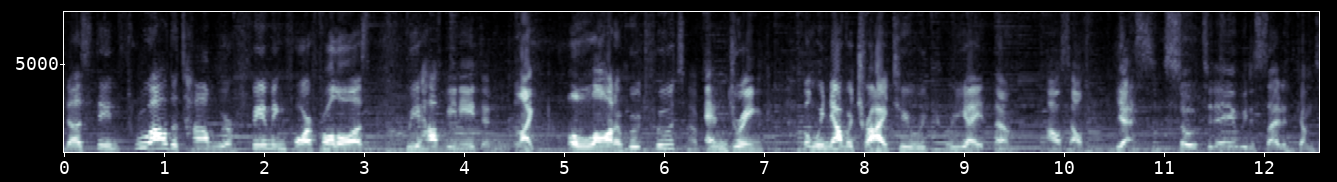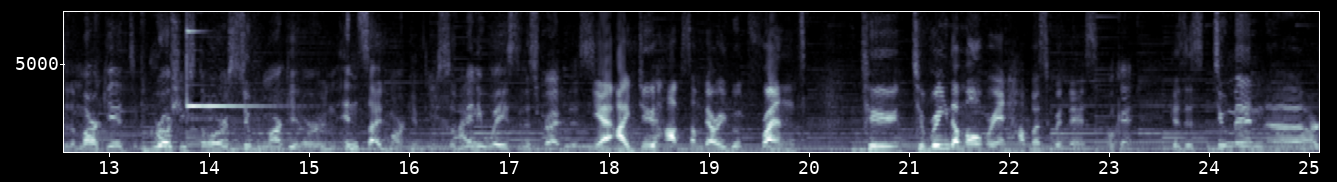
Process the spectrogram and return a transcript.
Dustin, throughout the time we are filming for our followers, we have been eating like a lot of good foods Absolutely. and drink, but we never try to recreate them ourselves. Yes, so today we decided to come to the market, grocery store, supermarket, or an inside market. So many ways to describe this. Yeah, I do have some very good friends to, to bring them over and help us with this. Okay. Because as two men, uh, our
